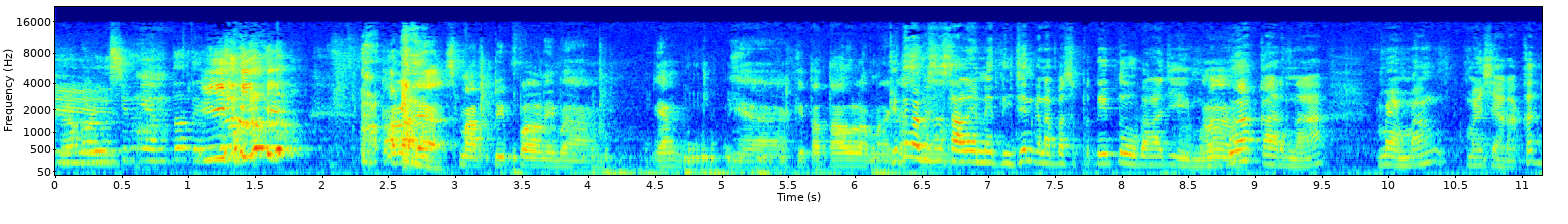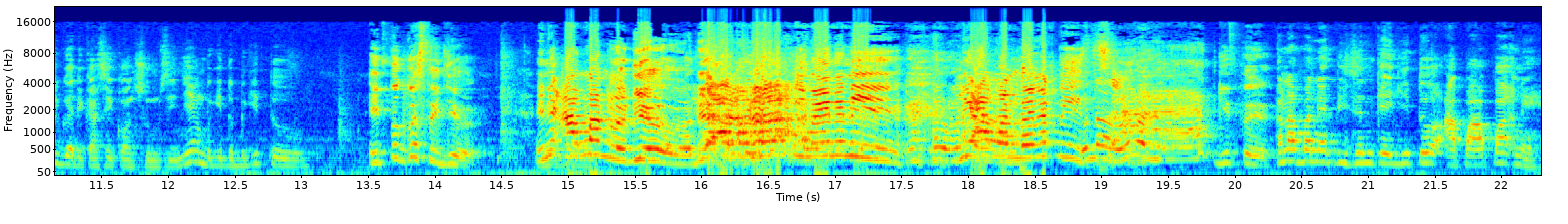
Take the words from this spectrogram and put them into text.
Berapa lusin ngentot itu? Iya. kan ada smart people nih bang yang ya kita tahu lah mereka kita nggak bisa salahin netizen kenapa seperti itu bang Haji. Menurut Hmm. gua karena memang masyarakat juga dikasih konsumsinya yang begitu begitu itu gue setuju. Ini aman loh dia loh. Dia aman banget nih mainnya nih. Ini aman banget nih. Benar, gitu. Kenapa netizen kayak gitu apa-apa nih?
